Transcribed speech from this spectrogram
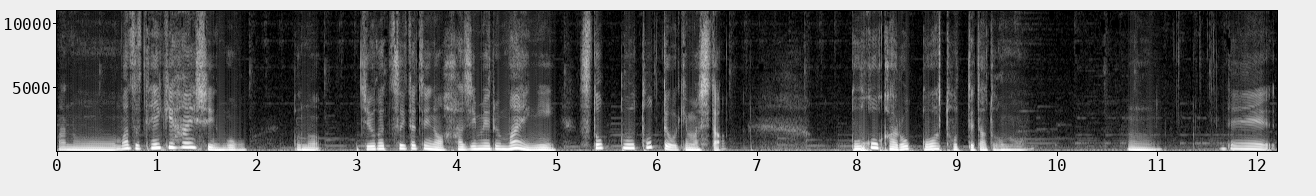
あのー、まず定期配信をこの10月1日の始める前にストックを取っておきました。5個か6個は取ってたと思う。うん。で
